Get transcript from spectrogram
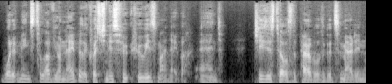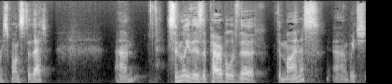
what it means to love your neighbor. The question is, who, who is my neighbor? And Jesus tells the parable of the Good Samaritan in response to that. Um, similarly, there's the parable of the, the Minas, uh, which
